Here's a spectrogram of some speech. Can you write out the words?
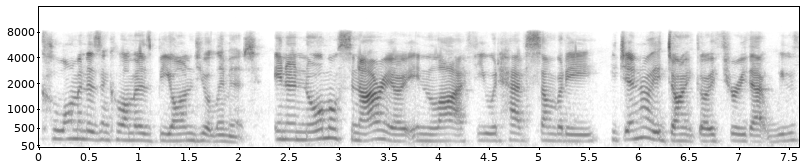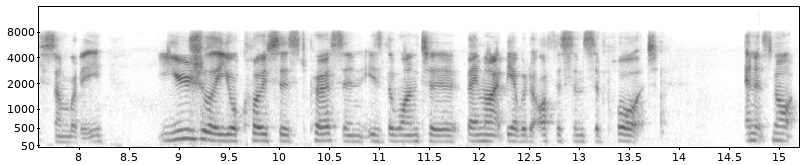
kilometers and kilometers beyond your limit. In a normal scenario in life, you would have somebody, you generally don't go through that with somebody. Usually, your closest person is the one to, they might be able to offer some support. And it's not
